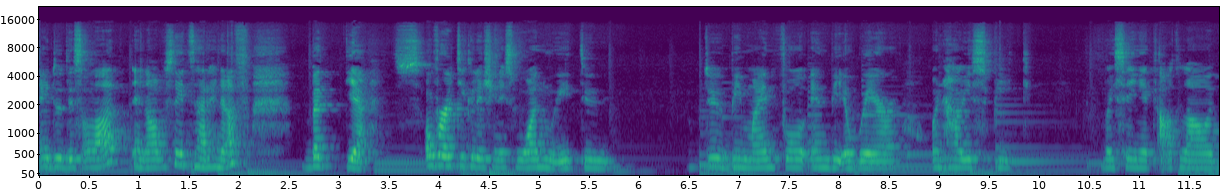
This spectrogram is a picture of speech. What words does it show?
I do this a lot, and obviously it's not enough, but yeah, over articulation is one way to to be mindful and be aware on how you speak by saying it out loud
